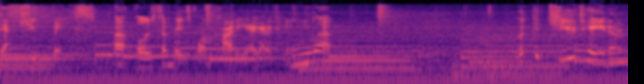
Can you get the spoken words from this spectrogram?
That cute face. Uh-oh, somebody's going potty. I gotta clean you up. Look at you, Tatum.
